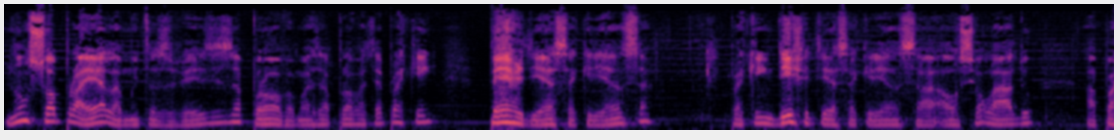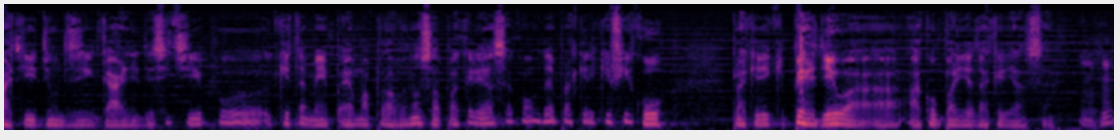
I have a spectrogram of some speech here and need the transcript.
não só para ela muitas vezes a prova, mas a prova até para quem perde essa criança, para quem deixa de ter essa criança ao seu lado a partir de um desencarne desse tipo, que também é uma prova não só para a criança, como também para aquele que ficou, para aquele que perdeu a, a, a companhia da criança. Uhum.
